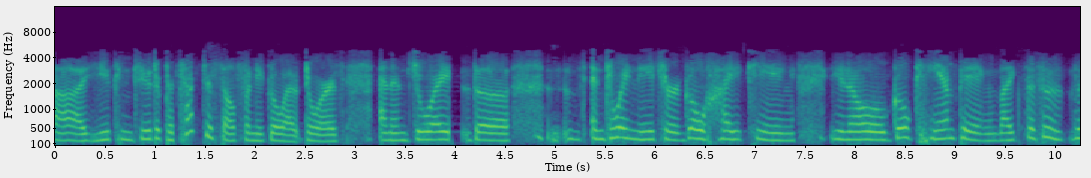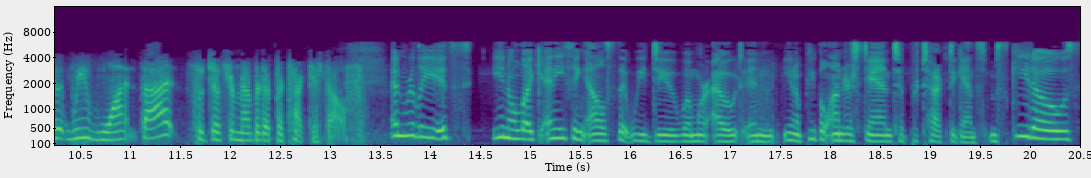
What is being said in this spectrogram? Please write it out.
uh, you can do to protect yourself when you go outdoors and enjoy the enjoy nature. Go hiking, you know, go camping. Like this is that we want that. So just remember to protect yourself. And really, it's you know, like anything else that we do when we're out and, you know, people understand to protect against mosquitoes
